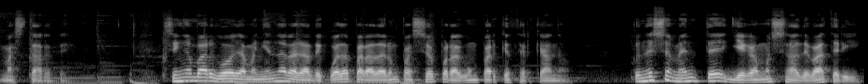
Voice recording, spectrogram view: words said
más tarde. Sin embargo, la mañana era la adecuada para dar un paseo por algún parque cercano. Con eso en mente llegamos a The Battery,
